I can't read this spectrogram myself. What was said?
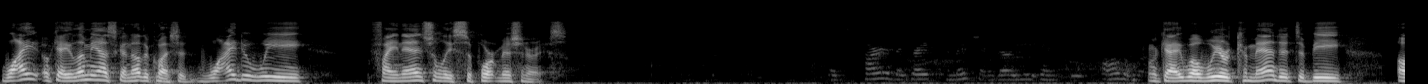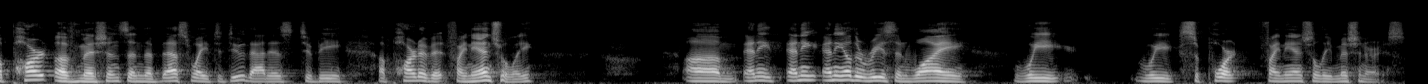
Why? Okay, let me ask another question. Why do we financially support missionaries? It's part of the Great Commission, go ye into all the world. Okay, well, we are commanded to be a part of missions, and the best way to do that is to be a part of it financially. Um, any any any other reason why we we support financially missionaries?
